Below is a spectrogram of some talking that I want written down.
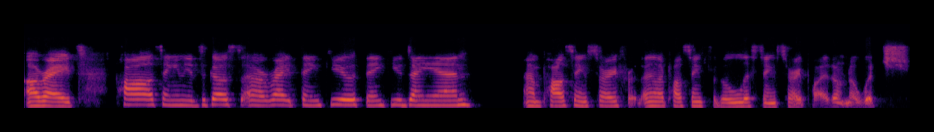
All right, Paul saying you need to go. All right, thank you. Thank you, Diane. Um, Paul saying sorry for another Paul saying for the listing. Sorry, Paul, I don't know which.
